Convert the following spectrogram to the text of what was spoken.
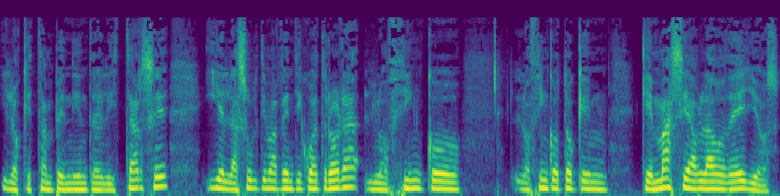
y los que están pendientes de listarse. Y en las últimas 24 horas los cinco los cinco tokens que más se ha hablado de ellos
